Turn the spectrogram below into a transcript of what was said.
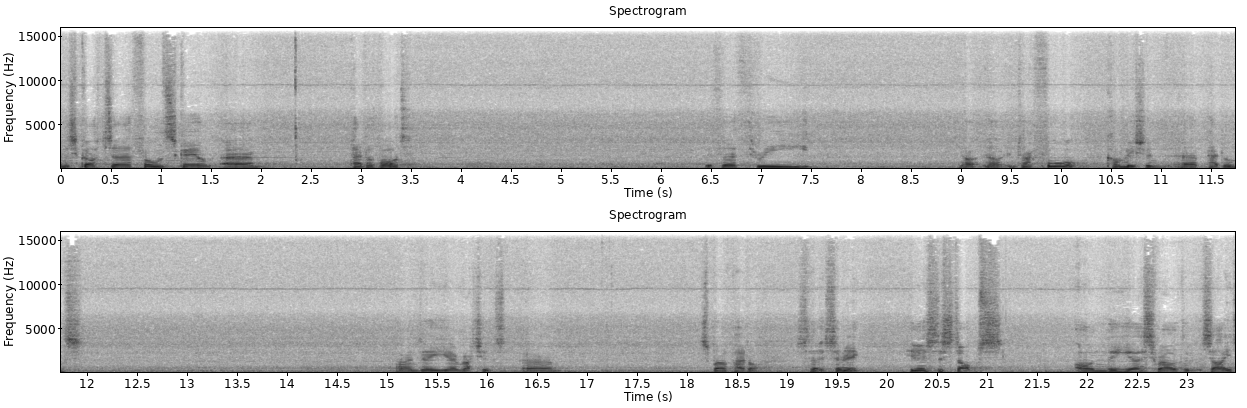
And it's got a full scale um, pedal board with uh, three, no, no, in fact four combination uh, pedals and a uh, ratchet um, swell pedal. So, so anyway, here's the stops on the uh, swelled side.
